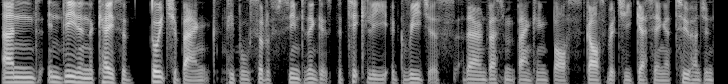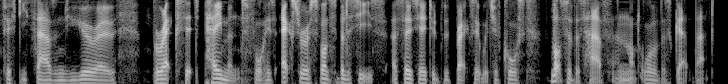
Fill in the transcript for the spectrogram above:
And indeed, in the case of Deutsche Bank, people sort of seem to think it's particularly egregious. Their investment banking boss, Garth Ritchie, getting a 250,000 euro Brexit payment for his extra responsibilities associated with Brexit, which of course lots of us have, and not all of us get that.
